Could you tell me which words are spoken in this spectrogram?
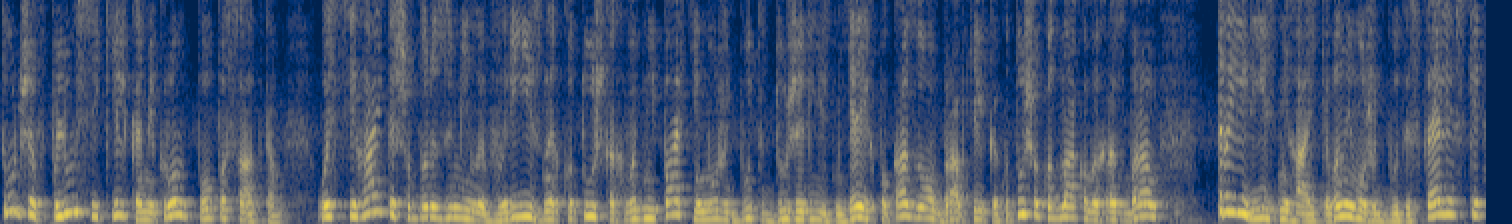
Тут же в плюсі кілька мікрон по посадкам. Ось ці гайки, щоб ви розуміли, в різних котушках в одній партії можуть бути дуже різні. Я їх показував, брав кілька котушок однакових, розбирав три різні гайки. Вони можуть бути стелівські,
